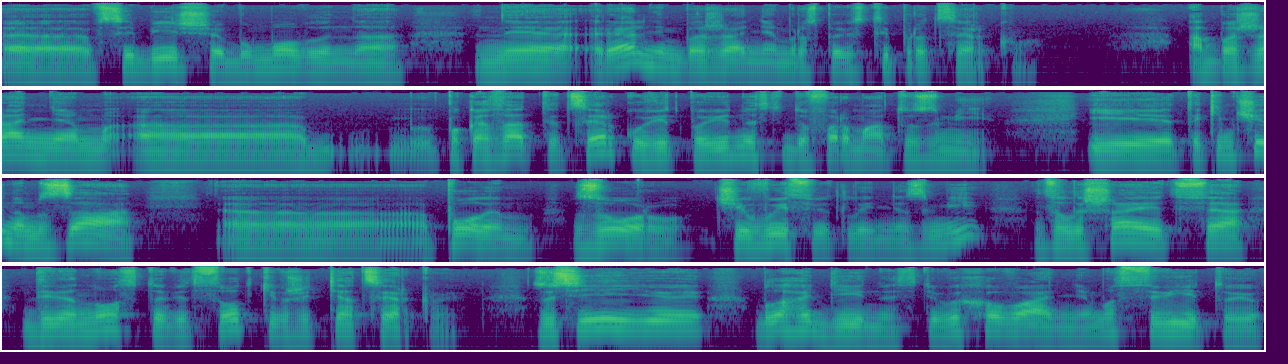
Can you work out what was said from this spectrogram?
е, все більше обумовлена не реальним бажанням розповісти про церкву, а бажанням е, показати церкву відповідності до формату ЗМІ. І таким чином, за полем зору чи висвітлення ЗМІ залишається 90% життя церкви. З усією благодійністю, вихованням, освітою,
